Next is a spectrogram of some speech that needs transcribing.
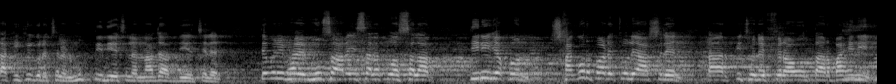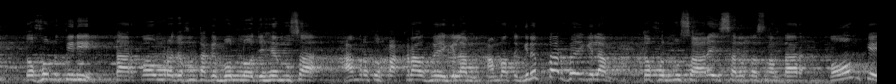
তাকে কি করেছিলেন? মুক্তি দিয়েছিলেন নাজাদ দিয়েছিলেন। তেমনিভাবে মুসা আলি আলাই সালাম, তিনি যখন সাগর পাড়ে চলে আসলেন, তার পিছনে ফেরাও তার বাহিনী তখন তিনি তার কমরা যখন তাকে বলল যে, হে মুসা, আমরা তো পাকড়াও হয়ে গেলাম, আমরা তো গ্রেপ্তার হয়ে গেলাম। তখন মুসা আলাই সালাতাম তার কমকে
